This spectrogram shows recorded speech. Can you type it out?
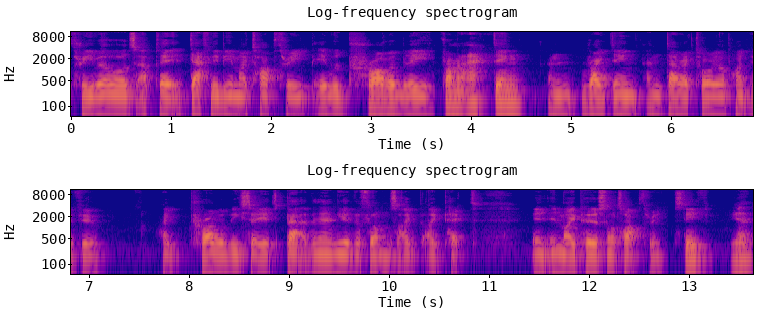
Three Billboards up there. It'd definitely be in my top three. It would probably, from an acting and writing and directorial point of view, I'd probably say it's better than any of the films I, I picked in, in my personal top three. Steve? Yeah,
